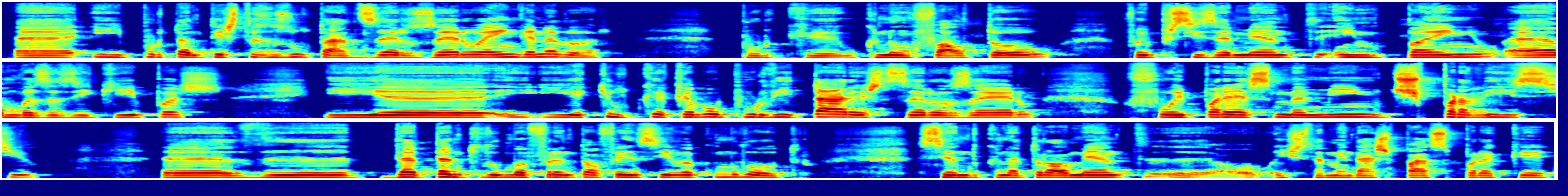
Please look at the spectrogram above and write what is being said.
Uh, e portanto este resultado 0-0 é enganador porque o que não faltou foi precisamente empenho a ambas as equipas e, uh, e aquilo que acabou por ditar este 0-0 foi, parece-me a mim, desperdício de, de- tanto de uma frente ofensiva como do outro. Sendo que, naturalmente, uh, isto também dá espaço para que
